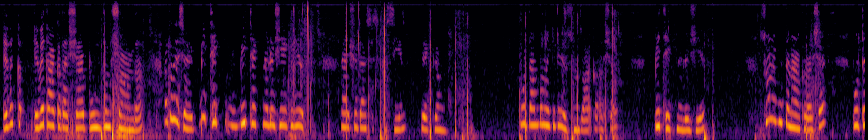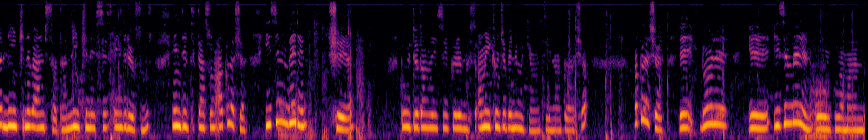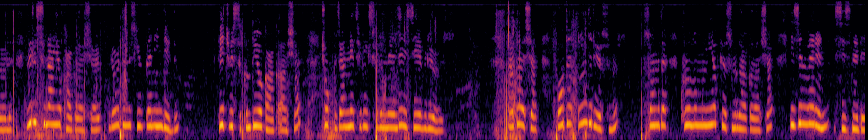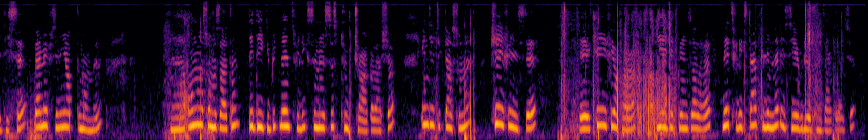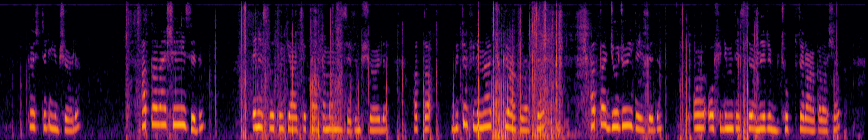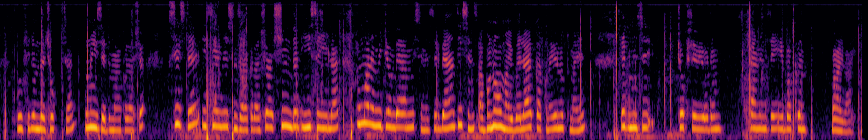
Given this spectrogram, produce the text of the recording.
Evet evet arkadaşlar buldum şu anda. Arkadaşlar bir tek bir teknolojiye giriyorsunuz. Ben şuradan sesi kısayım. Reklam. Buradan buna giriyorsunuz arkadaşlar. Bir teknolojiye. Sonra buradan arkadaşlar burada linkini vermiş zaten. Linkini siz indiriyorsunuz. İndirdikten sonra arkadaşlar izin verin şeye. Bu videodan da izleyip görebilirsiniz. Ama ilk önce benim videomu izleyin arkadaşlar. Arkadaşlar e, böyle e, izin verin o uygulamanın böyle. Virüs falan yok arkadaşlar. Gördüğünüz gibi ben indirdim. Hiçbir sıkıntı yok arkadaşlar. Çok güzel Netflix filmlerini de izleyebiliyoruz. Arkadaşlar oradan indiriyorsunuz. Sonra da kurulumunu yapıyorsunuz arkadaşlar. İzin verin siz ne dediyse. Ben hepsini yaptım onların. Ee, ondan sonra zaten dediği gibi Netflix sınırsız Türkçe arkadaşlar. İndirdikten sonra keyfinizde e, keyif yaparak yiyeceklerinizi alarak Netflix'ten filmler izleyebiliyorsunuz arkadaşlar. Göstereyim şöyle. Hatta ben şeyi izledim. Enes Batur gerçek kahraman izledim. Şöyle. Hatta bütün filmler çıkıyor arkadaşlar. Hatta Jojo'yu da izledim. O, o filmi de size öneririm. Çok güzel arkadaşlar. Bu film de çok güzel. Bunu izledim arkadaşlar. Siz de izleyebilirsiniz arkadaşlar. Şimdiden iyi seyirler. Umarım videomu beğenmişsinizdir. Beğendiyseniz abone olmayı ve like atmayı unutmayın. Hepinizi çok seviyorum. Kendinize iyi bakın. Bay bay.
